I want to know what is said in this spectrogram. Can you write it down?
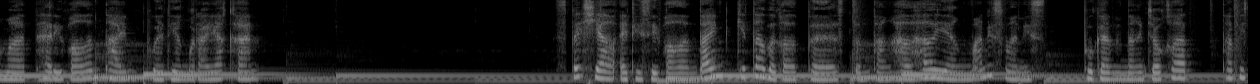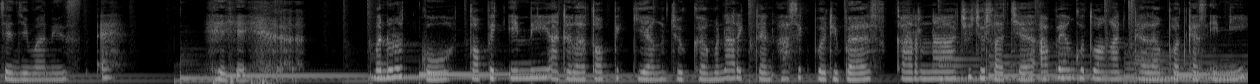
Valentine buat yang merayakan. Spesial edisi Valentine, kita bakal bahas tentang hal-hal yang manis-manis. Bukan tentang coklat, tapi janji manis. Eh, hehe. Menurutku, topik ini adalah topik yang juga menarik dan asik buat dibahas karena jujur saja apa yang kutuangkan dalam podcast ini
